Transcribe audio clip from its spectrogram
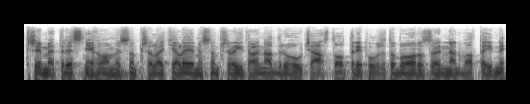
3 metry sněhu a my jsme přiletěli, my jsme přilítali na druhou část toho tripu, protože to bylo rozdělené na dva týdny,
